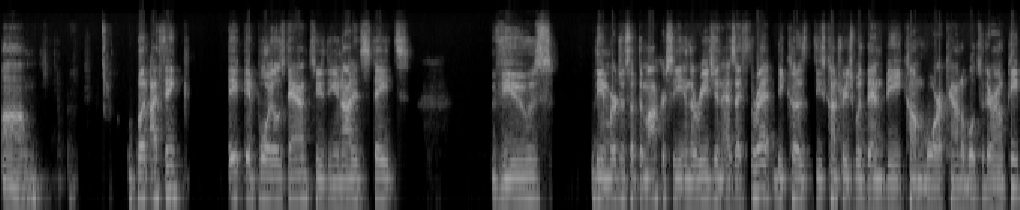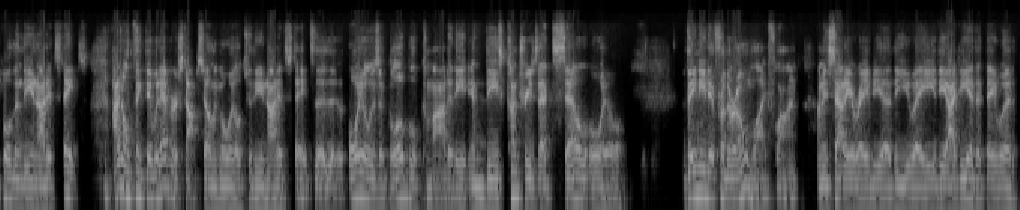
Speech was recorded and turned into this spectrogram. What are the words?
Um, but I think it, it boils down to the United States views the emergence of democracy in the region as a threat because these countries would then become more accountable to their own people than the United States. I don't think they would ever stop selling oil to the United States. The, the oil is a global commodity, and these countries that sell oil, they need it for their own lifeline. I mean, Saudi Arabia, the UAE, the idea that they would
